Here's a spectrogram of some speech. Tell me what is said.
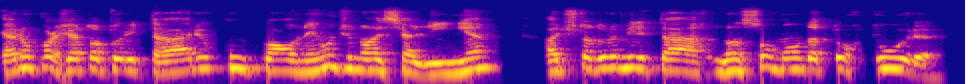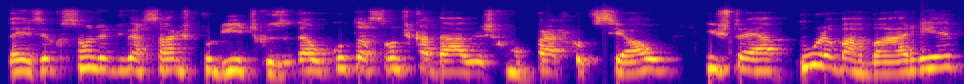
Era um projeto autoritário com o qual nenhum de nós se alinha, a ditadura militar lançou mão da tortura, da execução de adversários políticos e da ocultação de cadáveres como prática oficial. Isto é a pura barbárie.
